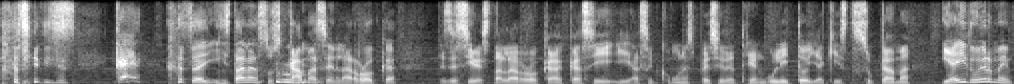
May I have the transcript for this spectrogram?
Así dices, ¿qué? O sea, instalan sus camas en la roca, es decir, está la roca casi y hacen como una especie de triangulito y aquí está su cama y ahí duermen.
